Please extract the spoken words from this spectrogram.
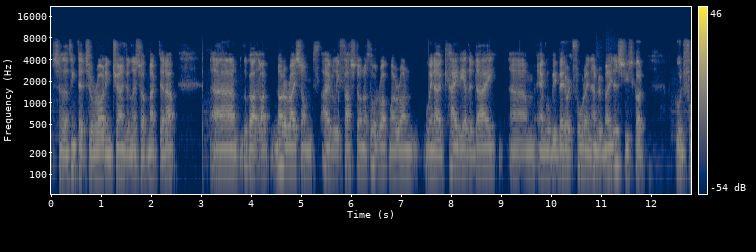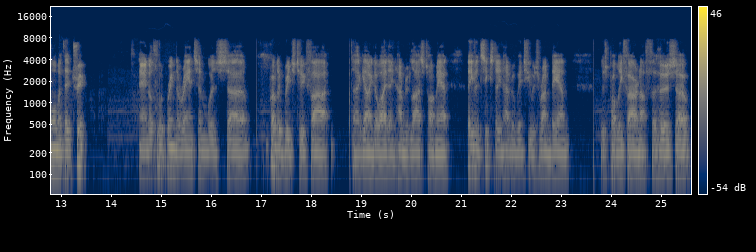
so I think that's a riding change, unless I've mucked that up. Um, look, I, I, not a race I'm overly fussed on. I thought Rock My Ron went okay the other day um, and will be better at 1400 metres. She's got good form at that trip. And I thought Bring the Ransom was uh, probably a bridge too far uh, going to 1800 last time out even 1600 when she was run down was probably far enough for her. So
